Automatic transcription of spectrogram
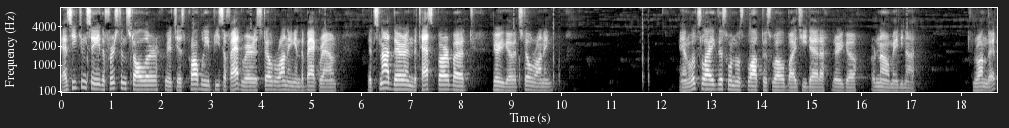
As you can see, the first installer, which is probably a piece of adware, is still running in the background. It's not there in the taskbar, but here you go, it's still running. And looks like this one was blocked as well by GData. There you go. Or no, maybe not. Run that.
